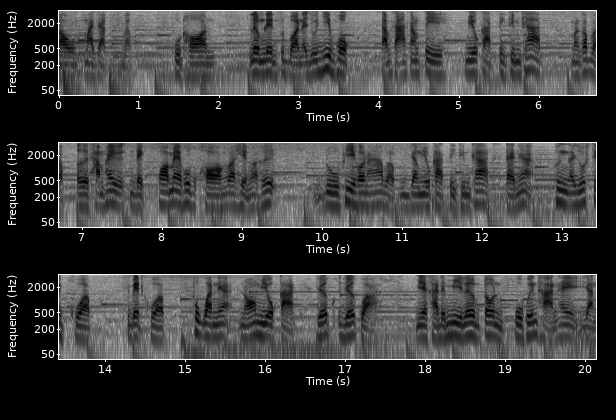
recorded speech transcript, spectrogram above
เรามาจากแบบภูทรเริ่มเล่นฟุตบอลอายุ 26 33 34มีโอกาสติดทีมชาติ มันก็แบบเออทำให้เด็กพ่อแม่ผู้ปกครองก็เห็นว่าเฮ้ยดูพี่เขานะแบบยังมีโอกาสติดทีมชาติ แต่เนี่ยเพิ่งอายุ 10 ขวบ 11 ขวบ ทุกวันเนี้ยน้องมีโอกาสเยอะเยอะกว่า มีอะคาเดมี่เริ่มต้นปูพื้นฐานให้อย่าง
